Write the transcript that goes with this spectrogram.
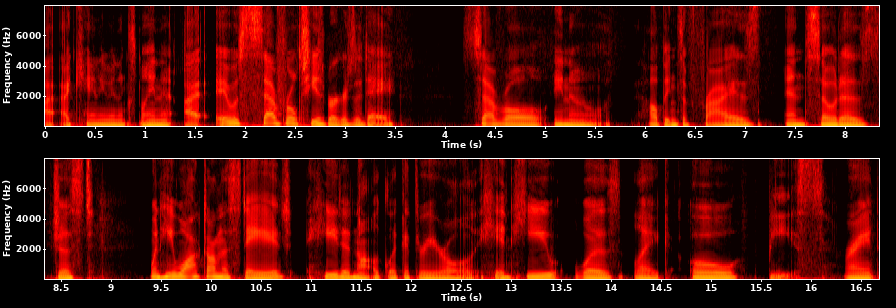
I, I can't even explain it. I it was several cheeseburgers a day, several, you know, helpings of fries and sodas. Just when he walked on the stage, he did not look like a three year old. And he was like obese, right?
